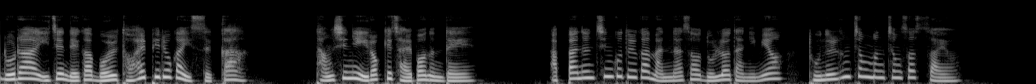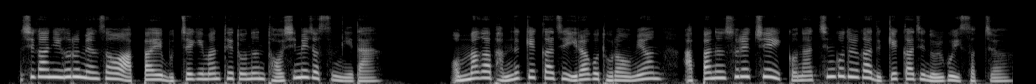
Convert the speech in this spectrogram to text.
로라, 이제 내가 뭘 더 할 필요가 있을까? 당신이 이렇게 잘 버는데. 아빠는 친구들과 만나서 놀러 다니며 돈을 흥청망청 썼어요. 시간이 흐르면서 아빠의 무책임한 태도는 더 심해졌습니다. 엄마가 밤늦게까지 일하고 돌아오면 아빠는 술에 취해 있거나 친구들과 늦게까지 놀고 있었죠.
